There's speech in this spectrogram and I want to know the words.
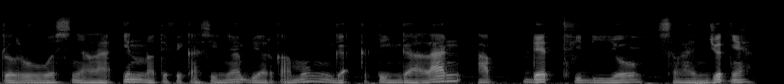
terus nyalain notifikasinya biar kamu nggak ketinggalan update video selanjutnya.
